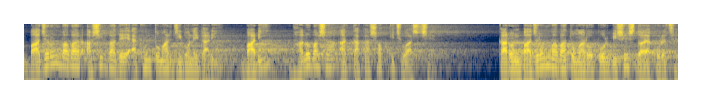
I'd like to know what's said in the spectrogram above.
বাজরং বাবার আশীর্বাদে এখন তোমার জীবনে গাড়ি, বাড়ি, ভালোবাসা আর টাকা সব কিছু আসছে। কারণ বাজরং বাবা তোমার ওপর বিশেষ দয়া করেছেন।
